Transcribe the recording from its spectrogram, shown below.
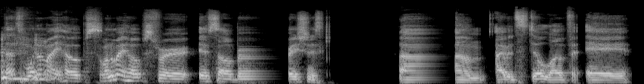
That's one of my hopes. One of my hopes for if celebration is, um, I would still love a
